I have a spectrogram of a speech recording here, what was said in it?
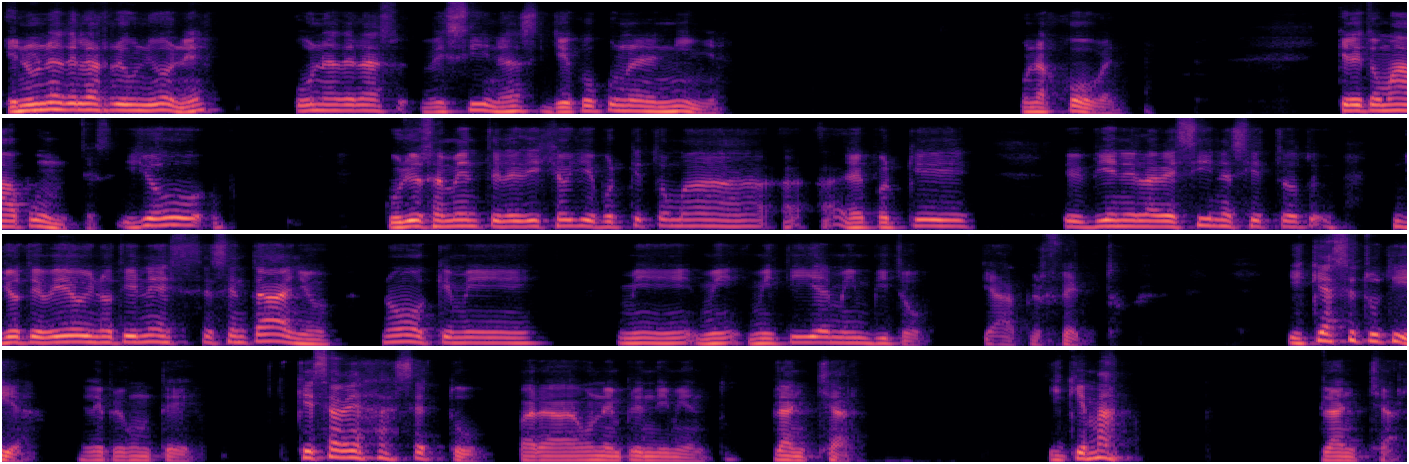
en una de las reuniones, una de las vecinas llegó con una niña, una joven, que le tomaba apuntes. Y yo, curiosamente, le dije, oye, ¿por qué toma, eh, por qué viene la vecina, si esto, yo te veo y no tienes 60 años. No, que mi, mi, mi, tía me invitó. Ya, perfecto. ¿Y qué hace tu tía? Le pregunté. ¿Qué sabes hacer tú para un emprendimiento? Planchar. ¿Y qué más? Planchar.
